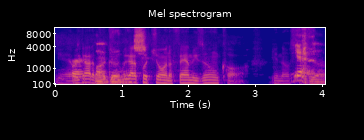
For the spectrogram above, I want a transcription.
Yeah, for- we gotta My put you, we gotta put you on a family Zoom call. You know. so, Yeah. Yeah.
